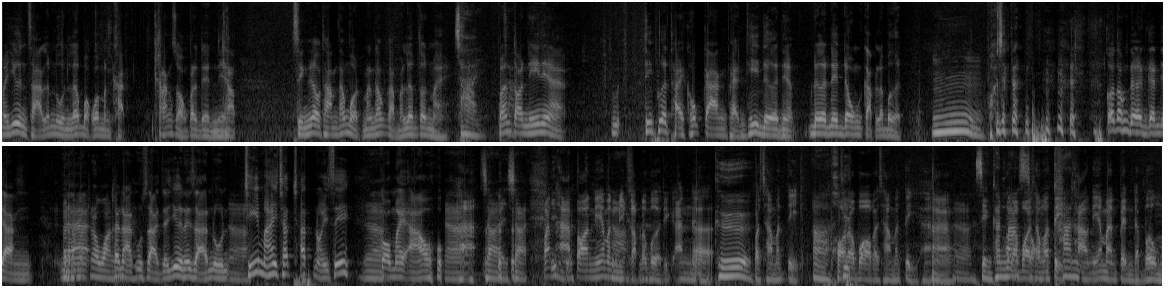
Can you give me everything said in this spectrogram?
มายื่นสารรัฐธรรมนูญแล้วบอกว่ามันขัดทั้งสองประเด็นเนี่ยครับ สิ่งที่เราทำทั้งหมดมันต้องกลับมาเริ่มต้นใหม่ ใช่เพราะฉะนั้นตอนนี้เนี่ย ที่เพื่อไทยเขากลางแผนที่เดินเนี่ยเดินในดงกับระเบิดอืมเพราะฉะนั้นก็ต้องเดินกันอย่างนะ ระมัฮะดระวังขนาดอุตส่าห์จะยื่นให้สารรัฐธรรมนูญอ่าชี้มาให้ชัดๆหน่อยสิอ่าก็ไม่เอาอ่าใช่ใช่ปัญหาตอนนี้มันอ่ามีมีกับระเบิดอีกอันหนึงเออคือประชามติอ่าพรบประชามติฮะอ่าอ่าเสียงข้างพมารกบสประอชางมติท่านคราวนี้มันเป็นดับเบิลไม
